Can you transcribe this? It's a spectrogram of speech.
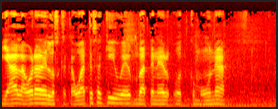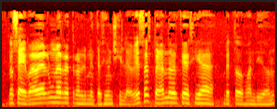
ya a la hora de los cacahuates aquí, güey, va a tener o- como una... No sé, va a haber una retroalimentación chila. Yo estaba esperando a ver qué decía Beto Bandido, ¿no?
